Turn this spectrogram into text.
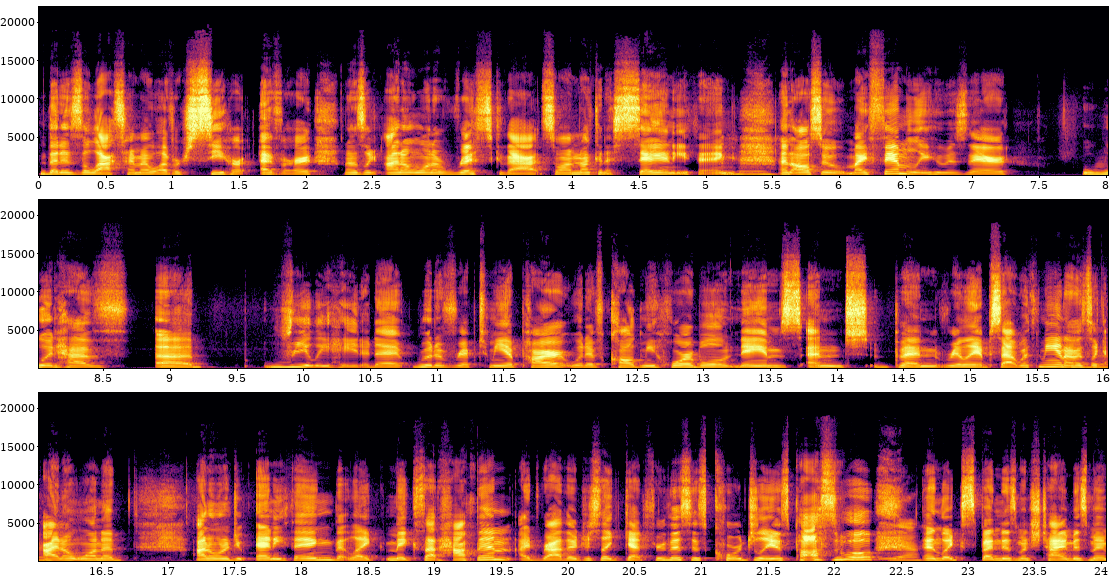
that is the last time i will ever see her ever and i was like i don't want to risk that so i'm not going to say anything Mm-hmm. and also my family who is there would have uh really hated it would have ripped me apart would have called me horrible names and been really upset with me and i was Mm-hmm. like i don't want to i don't want to do anything that like makes that happen i'd rather just like get through this as cordially as possible Yeah. and like spend as much time as my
